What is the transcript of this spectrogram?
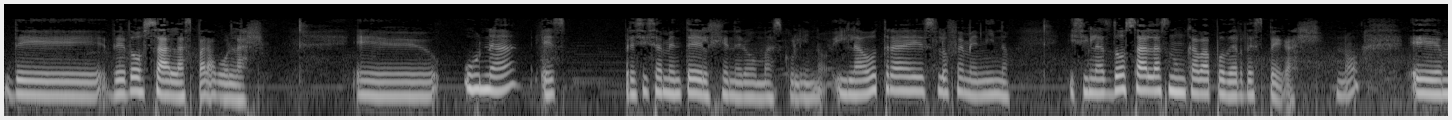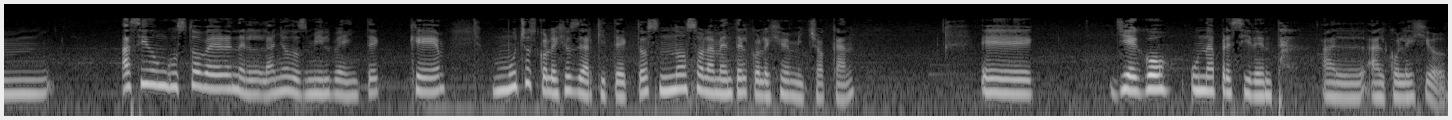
de, de dos alas para volar eh, una es precisamente el género masculino y la otra es lo femenino. Y sin las dos alas nunca va a poder despegar, ¿no? Em, ha sido un gusto ver en el año 2020 que muchos colegios de arquitectos, no solamente el Colegio de Michoacán, eh, llegó una presidenta al, al colegio.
